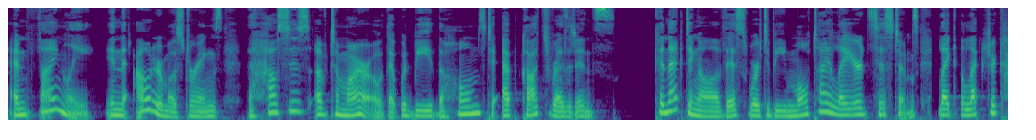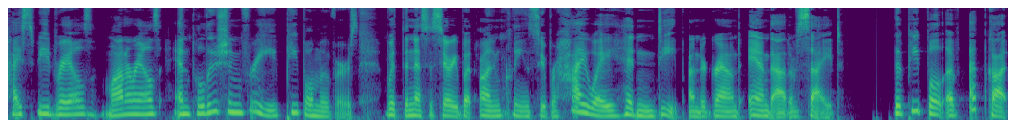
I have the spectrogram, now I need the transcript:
and finally, in the outermost rings, the houses of tomorrow that would be the homes to Epcot's residents. Connecting all of this were to be multi layered systems like electric high speed rails, monorails, and pollution free people movers, with the necessary but unclean superhighway hidden deep underground and out of sight. The people of Epcot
